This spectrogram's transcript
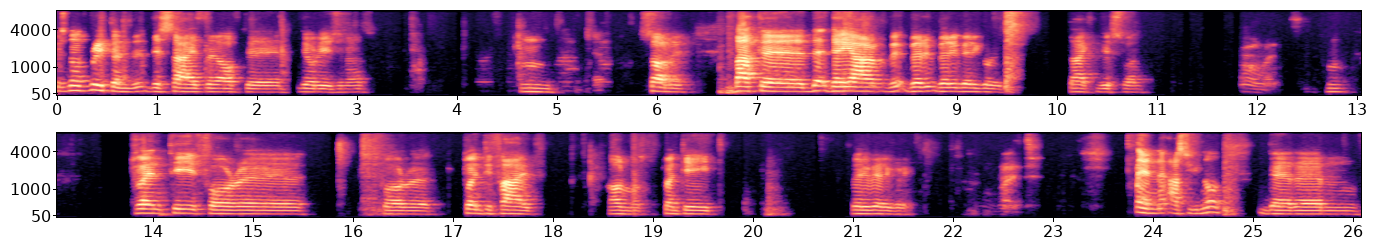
it's not written the size of the the originals. Mm. Sorry but uh, they are very, very, very good, like this one. All right. Hmm. 20 for, uh, for uh, 25, almost 28. Very, very great. Right. And as you know, the um,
